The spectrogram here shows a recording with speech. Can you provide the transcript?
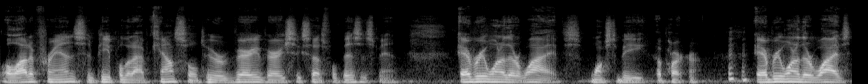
a lot of friends and people that I've counseled who are very, very successful businessmen. Every one of their wives wants to be a partner. Every one of their wives,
